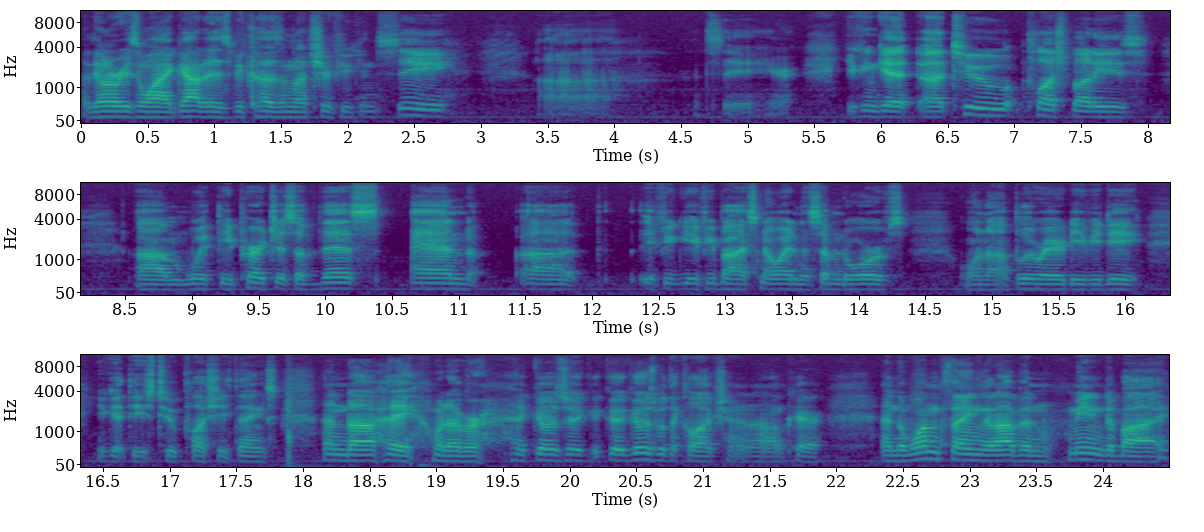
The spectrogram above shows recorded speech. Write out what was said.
The only reason why I got it is because I'm not sure if you can see. Let's see here. You can get two plush buddies um, with the purchase of this, and uh, if you if you buy Snow White and the Seven Dwarfs on uh, Blu-ray or DVD, you get these two plushy things. And uh, hey, whatever, it goes it goes with the collection, and I don't care. And the one thing that I've been meaning to buy,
